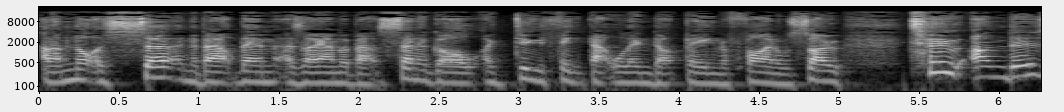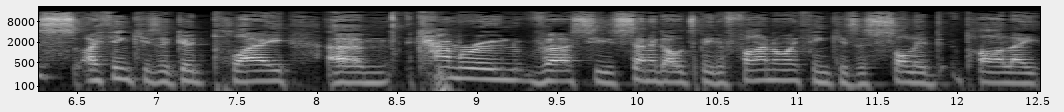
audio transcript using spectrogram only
and I'm not as certain about them as I am about Senegal, I do think that will end up being the final. So two unders, I think, is a good play. Um, Cameroon versus Senegal to be the final, I think, is a solid parlay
